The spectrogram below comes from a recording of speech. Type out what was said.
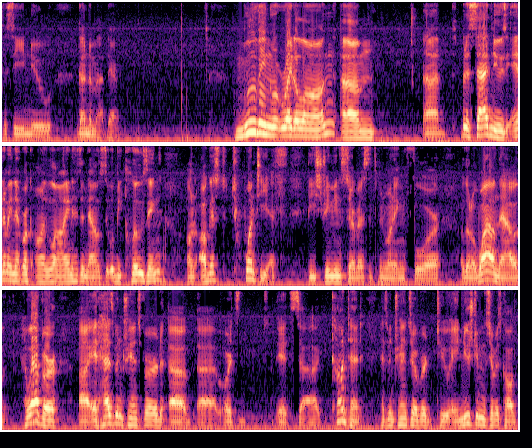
to see new Gundam out there. Moving right along, um, uh, bit of sad news. Anime Network Online has announced it will be closing on August 20th. The streaming service that's been running for a little while now. However, uh, it has been transferred, uh, uh, or its its uh, content has been transferred over to a new streaming service called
